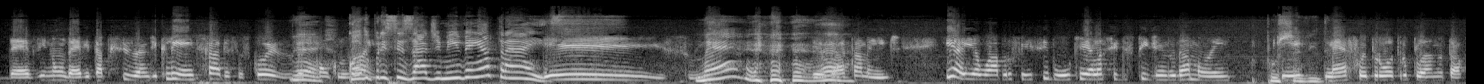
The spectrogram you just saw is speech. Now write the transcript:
Deve, não deve estar precisando de cliente, sabe essas coisas, É. Quando precisar de mim, vem atrás. Isso, Né? exatamente. E aí eu abro o Facebook e ela se despedindo da mãe. Puxa que, vida. Né, foi pro outro plano e tal.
